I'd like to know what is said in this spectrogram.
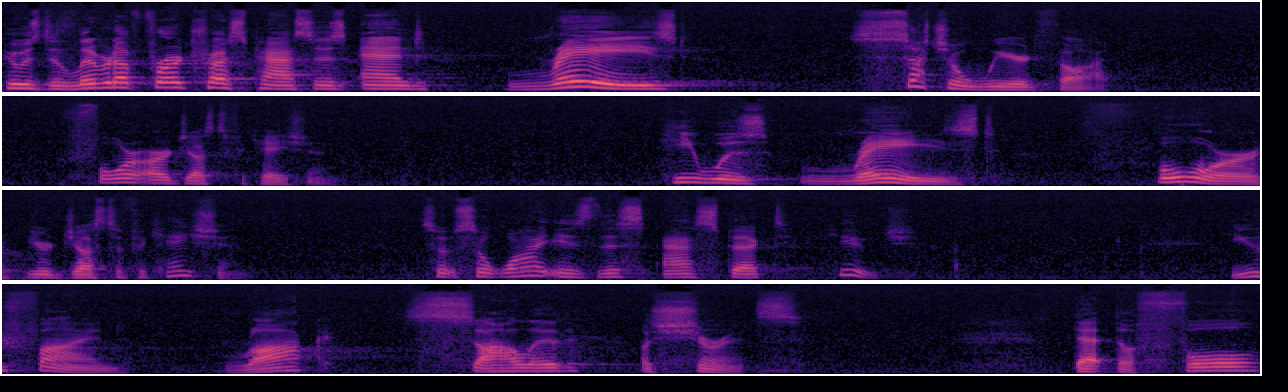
who was delivered up for our trespasses and raised, such a weird thought, for our justification. He was raised for your justification. So, so why is this aspect huge? You find rock solid assurance that the full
